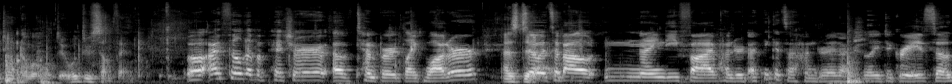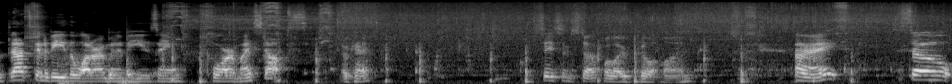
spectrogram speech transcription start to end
I don't know what we'll do. We'll do something. Well, I filled up a pitcher of tempered like water. As did So I. it's about 9,500, I think it's 100 actually degrees. So that's going to be the water I'm going to be using for my stops. Okay. Say some stuff while I fill up mine. All right. So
